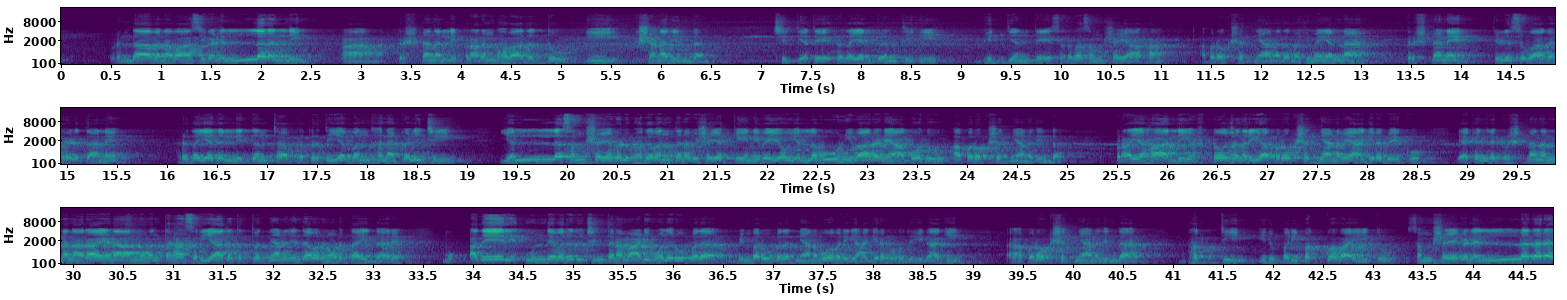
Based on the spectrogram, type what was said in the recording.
ವೃಂದಾವನವಾಸಿಗಳೆಲ್ಲರಲ್ಲಿ, ಆ, ಕೃಷ್ಣನಲ್ಲಿ ಪ್ರಾರಂಭವಾದದ್ದು ಈ ಕ್ಷಣದಿಂದ. ಛಿದ್ಯತೆ ಹೃದಯ ಗ್ರಂಥಿ ಭಿದ್ಯಂತೆ ಸರ್ವ ಸಂಶಯ ಅಪರೋಕ್ಷ ಜ್ಞಾನದ ಮಹಿಮೆಯನ್ನು ಕೃಷ್ಣನೇ ತಿಳಿಸುವಾಗ ಹೇಳ್ತಾನೆ ಹೃದಯದಲ್ಲಿದ್ದಂಥ ಪ್ರಕೃತಿಯ ಬಂಧನ ಕಳಿಚಿ ಎಲ್ಲ ಸಂಶಯಗಳು ಭಗವಂತನ ವಿಷಯಕ್ಕೇನಿವೆಯೋ ಎಲ್ಲವೂ ನಿವಾರಣೆ ಆಗೋದು ಅಪರೋಕ್ಷ ಜ್ಞಾನದಿಂದ. ಪ್ರಾಯ ಅಲ್ಲಿ ಎಷ್ಟೋ ಜನರಿಗೆ ಅಪರೋಕ್ಷ ಜ್ಞಾನವೇ ಆಗಿರಬೇಕು. ಯಾಕೆಂದರೆ ಕೃಷ್ಣನನ್ನ ನಾರಾಯಣ ಅನ್ನುವಂತಹ ಸರಿಯಾದ ತತ್ವಜ್ಞಾನದಿಂದ ಅವರು ನೋಡ್ತಾ ಇದ್ದಾರೆ. ಅದೇ ಮುಂದೆ ಬರೆದು ಚಿಂತನೆ ಮಾಡಿ ಮೂಲರೂಪದ, ಬಿಂಬರೂಪದ ಜ್ಞಾನವೂ ಅವರಿಗೆ ಆಗಿರಬಹುದು. ಹೀಗಾಗಿ ಆ ಪರೋಕ್ಷ ಜ್ಞಾನದಿಂದ ಭಕ್ತಿ ಇದು ಪರಿಪಕ್ವವಾಯಿತು. ಸಂಶಯಗಳೆಲ್ಲದರ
